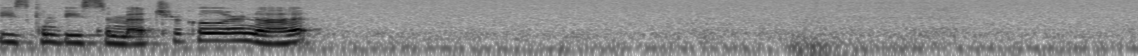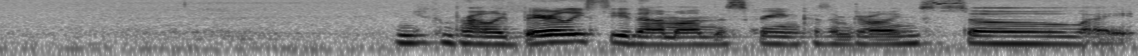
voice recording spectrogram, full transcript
These can be symmetrical or not. And you can probably barely see them on the screen because I'm drawing so light.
